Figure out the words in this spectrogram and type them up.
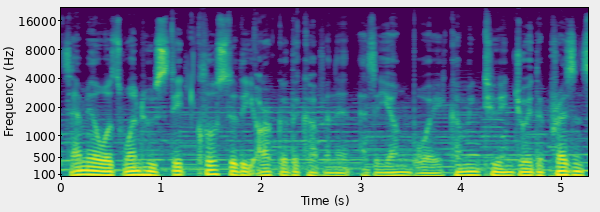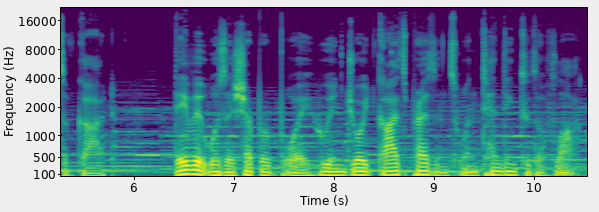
Samuel was one who stayed close to the Ark of the Covenant as a young boy, coming to enjoy the presence of God. David was a shepherd boy who enjoyed God's presence when tending to the flock.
